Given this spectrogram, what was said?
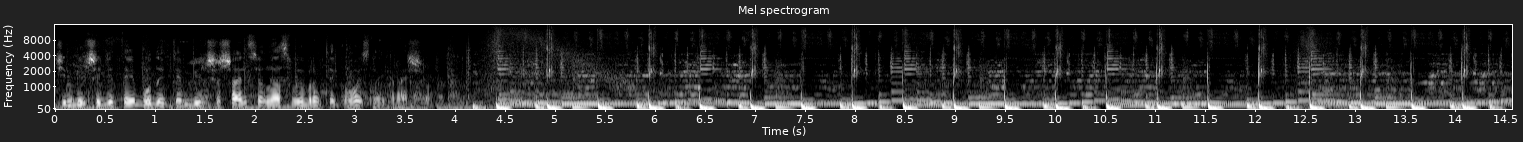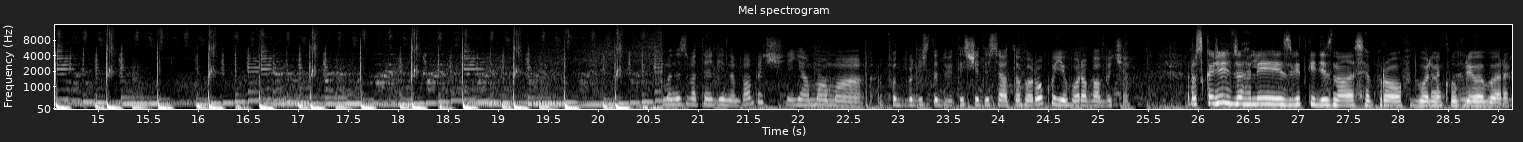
Чим більше дітей буде, тим більше шансів у нас вибрати когось найкращого. Мене звати Аліна Бабич, я мама футболіста 2010 року Єгора Бабича. Розкажіть взагалі, звідки дізналися про футбольний клуб Лівий берег?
